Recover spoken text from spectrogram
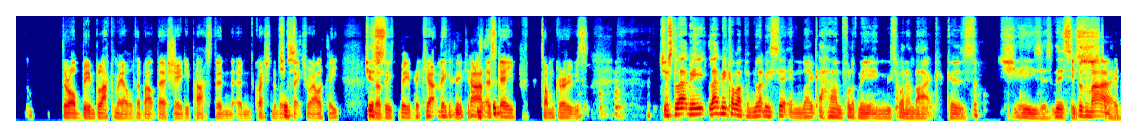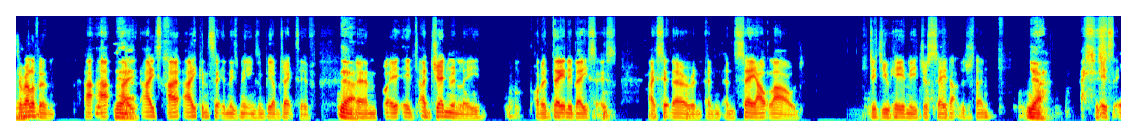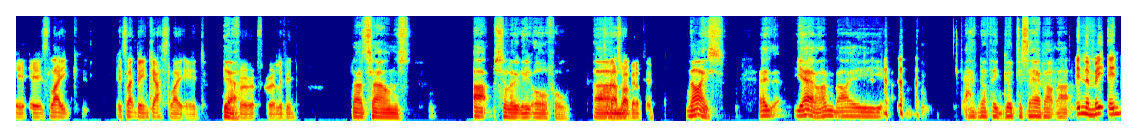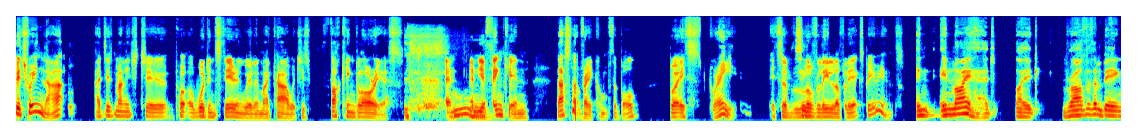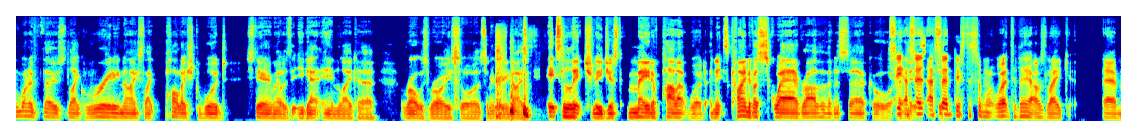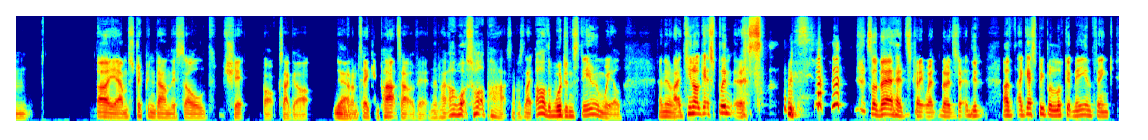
they're all being blackmailed about their shady past and, and questionable Just- sexuality. just so they, they, they can't they, they can't escape Tom Cruise. Just let me let me come up and let me sit in like a handful of meetings when I'm back because Jesus, this It doesn't matter. so- It's irrelevant. I I, Yeah. I, I, I can sit in these meetings and be objective. Yeah, Um, but it, it, I genuinely, on a daily basis, I sit there and, and, and say out loud, "Did you hear me just say that just then?" yeah, It's just- It's it, it's like it's like being gaslighted yeah. for for a living. That sounds absolutely awful. So that's Um, what I've been up to. Nice. Uh, yeah, I'm, I I have nothing good to say about that. In the in between that, I did manage to put a wooden steering wheel in my car, which is fucking glorious. And and you're thinking that's not very comfortable, but it's great. It's a See- lovely, lovely experience. In in my head, like rather than being one of those like really nice, like polished wood steering wheels that you get in like a Rolls Royce or something really nice, it's literally just made of pallet wood and it's kind of a square rather than a circle. See, I said it's I said this to someone at work today. I was like, um, "Oh yeah, I'm stripping down this old shit box I got, yeah, and I'm taking parts out of it." And they're like, "Oh, what sort of parts?" And I was like, "Oh, the wooden steering wheel." And they were like, "Do you not get splinters?" so their head straight went. No, straight. I guess people look at me and think,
